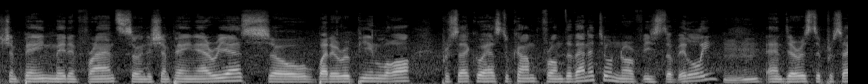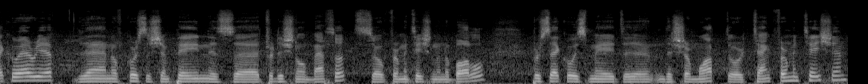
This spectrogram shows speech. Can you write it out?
champagne made in France, so in the Champagne area. So by the European law, prosecco has to come from the Veneto, northeast of Italy, Mhm. and there is the prosecco area. Then of course the champagne is a traditional method, so fermentation in a bottle. Prosecco is made uh, in the Charmat or tank fermentation,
